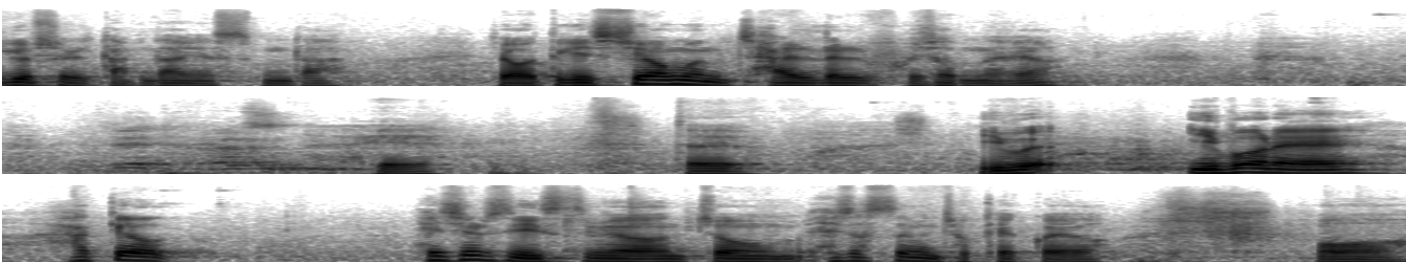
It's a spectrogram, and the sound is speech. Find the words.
2교시를 담당했습니다. 어떻게 시험은 잘들 보셨나요? 네, 잘봤습니다. 예. 저 이번 이번에 합격 하실 수 있으면 좀 하셨으면 좋겠고요. 뭐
